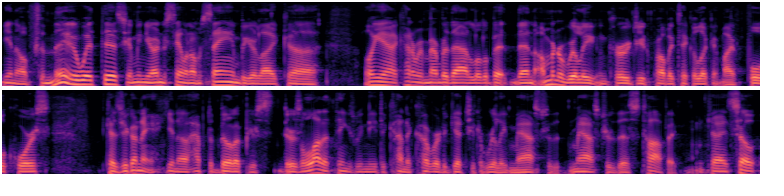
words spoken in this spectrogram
you know familiar with this, I mean you understand what I'm saying, but you're like, uh, oh yeah, I kind of remember that a little bit. Then I'm going to really encourage you to probably take a look at my full course because you're going to you know have to build up your there's a lot of things we need to kind of cover to get you to really master master this topic okay? So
